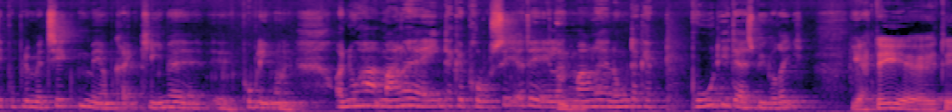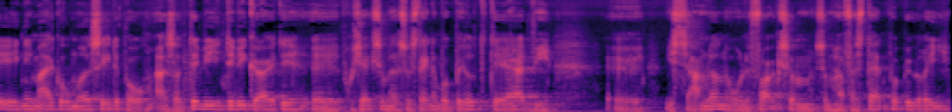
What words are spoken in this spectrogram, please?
det problematik med omkring klimaproblemerne. Mm. Og nu har mangler jeg en, der kan producere det, eller mm. nu mangler jeg nogen, der kan bruge det i deres byggeri. Ja, det, øh, det er egentlig en meget god måde at se det på. Altså det vi, det vi gør i det øh, projekt, som hedder Sustainable Build, det er, at vi, øh, vi samler nogle folk, som, som har forstand på byggeri.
